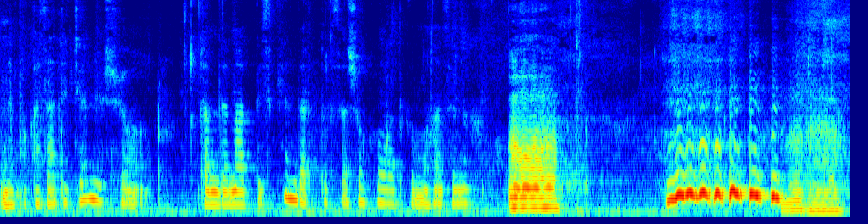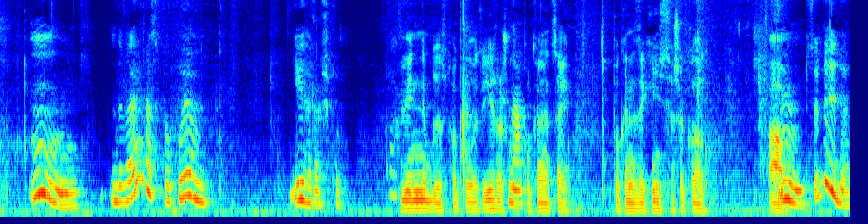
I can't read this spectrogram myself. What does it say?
Не показати Тьомі, що там, де надпись Kinder, то все шоколадка в магазинах. м. Давай розпакуємо іграшку. Він не буде спакувати іграшку, На. поки не цей, поки не закінчиться шоколад. А, м сюди йде.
